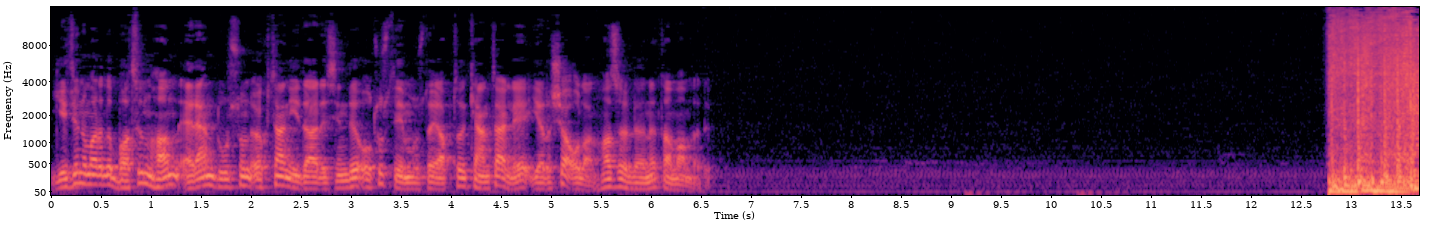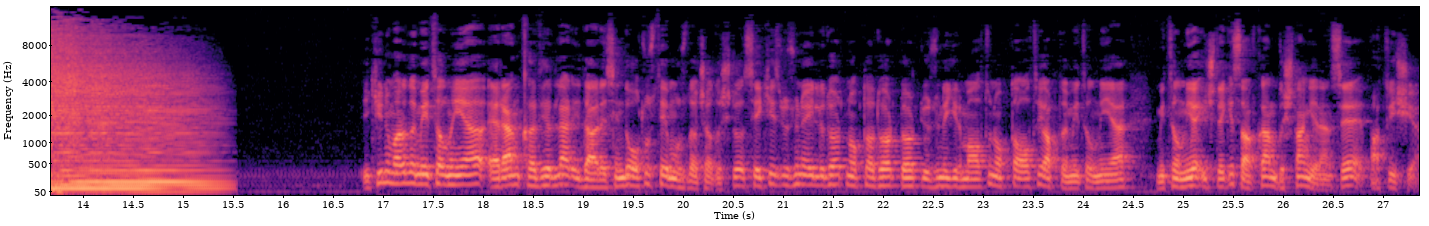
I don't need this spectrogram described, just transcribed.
7 numaralı Batınhan Eren Dursun Ökten idaresinde 30 Temmuz'da yaptığı Kenter'le yarışa olan hazırlığını tamamladı. 2 numarada Metal Mia Eren Kadirler idaresinde 30 Temmuz'da çalıştı. 800'ünü 54.4, 400'ünü 26.6 yaptı Metal Mia. Metal Mia içteki safkan dıştan gelense Patricia.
